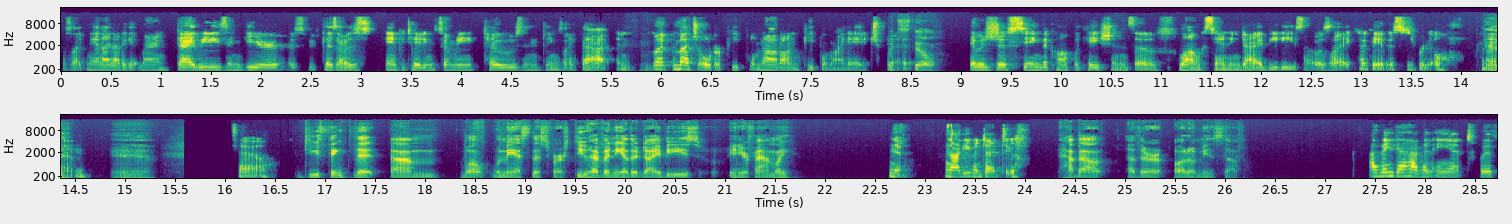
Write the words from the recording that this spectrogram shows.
was like, man, I got to get my diabetes in gear is because I was amputating so many toes and things like that. And mm-hmm. much, much older people, not on people my age, but, but still it was just seeing the complications of long-standing diabetes. I was like, okay, this is real. Yeah. Um, yeah. So do you think that, um, well, let me ask this first. Do you have any other diabetes in your family? No, not even type two. How about other autoimmune stuff? I think I have an aunt with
